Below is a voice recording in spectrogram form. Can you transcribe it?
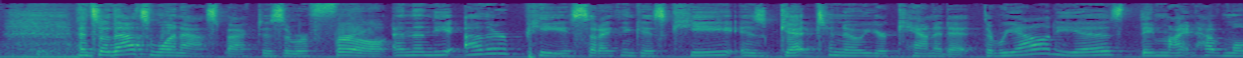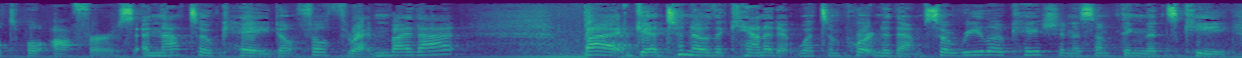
And so that's one aspect is a referral. And then the other piece that I think is key is get to know your candidate. The reality is they might have multiple offers, and that's okay. Don't feel threatened by that but get to know the candidate, what's important to them. So relocation is something that's key.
